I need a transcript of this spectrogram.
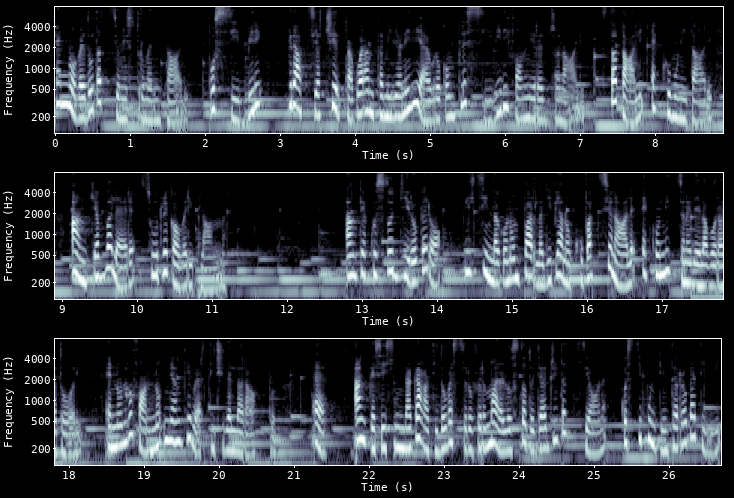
e nuove dotazioni strumentali, possibili grazie a circa 40 milioni di euro complessivi di fondi regionali, statali e comunitari, anche a valere sul Recovery Plan. Anche a questo giro però il sindaco non parla di piano occupazionale e condizione dei lavoratori e non lo fanno neanche i vertici della RAP. E, anche se i sindacati dovessero fermare lo stato di agitazione, questi punti interrogativi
